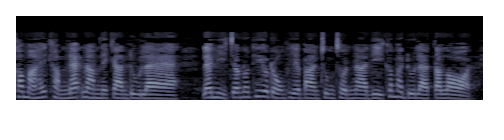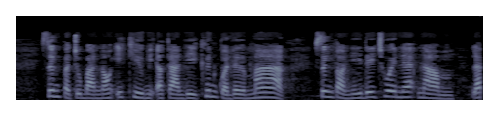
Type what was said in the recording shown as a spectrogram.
เข้ามาให้คำแนะนำในการดูแล และมีเจ้าหน้าที่โรงพยาบาลชุมชนนาดีเข้ามาดูแลตลอด ซึ่งปัจจุบันน้องอีคิวมีอาการดีขึ้นกว่าเดิมมาก ซึ่งตอนนี้ได้ช่วยแนะนำและ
